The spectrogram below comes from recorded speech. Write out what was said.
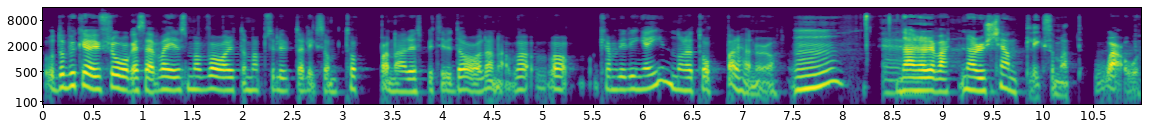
Och då brukar jag ju fråga så här, vad är det som har varit de absoluta liksom, topparna respektive dalarna? Va, va, kan vi ringa in några toppar här nu då? Mm. När har det varit, när har du känt liksom att wow?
